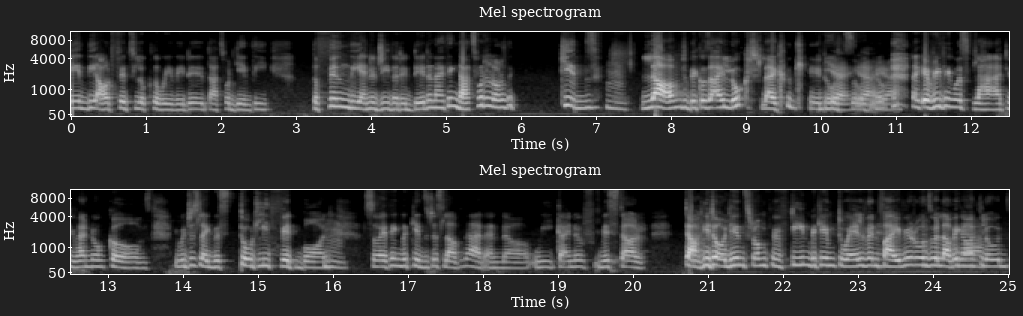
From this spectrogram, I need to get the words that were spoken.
made the outfits look the way they did. That's what gave the the film the energy that it did. And I think that's what a lot of the kids loved because I looked like a kid Hmm. Yeah, also. yeah, you know? yeah. Like everything was flat, you had no curves. You were just like this totally fit bod. Hmm. So I think the kids just love that. And uh, we kind of missed our target audience from 15 became 12 and 5 year olds were loving our clothes.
